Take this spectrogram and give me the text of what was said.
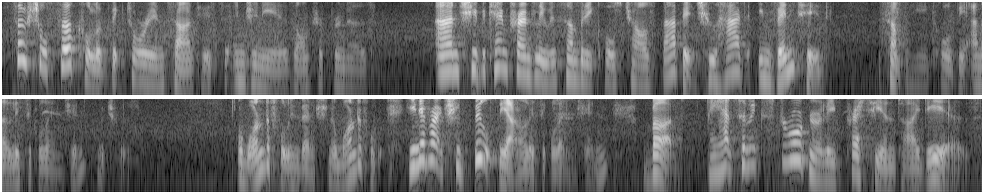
social circle of Victorian scientists, engineers, entrepreneurs. And she became friendly with somebody called Charles Babbage, who had invented something he called the analytical engine, which was a wonderful invention, a wonderful. He never actually built the analytical engine, but he had some extraordinarily prescient ideas,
